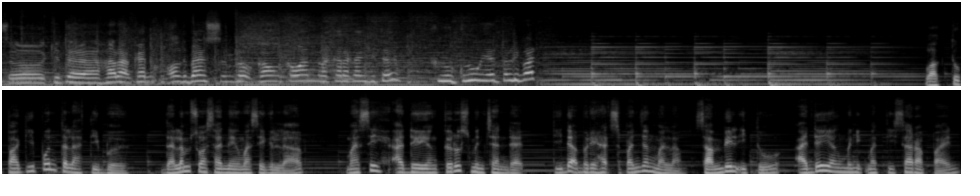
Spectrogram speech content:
So kita harapkan all the best untuk kawan-kawan rakan-rakan kita, kru-kru yang terlibat. Waktu pagi pun telah tiba. Dalam suasana yang masih gelap, masih ada yang terus mencandat, tidak berehat sepanjang malam. Sambil itu, ada yang menikmati sarapan,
